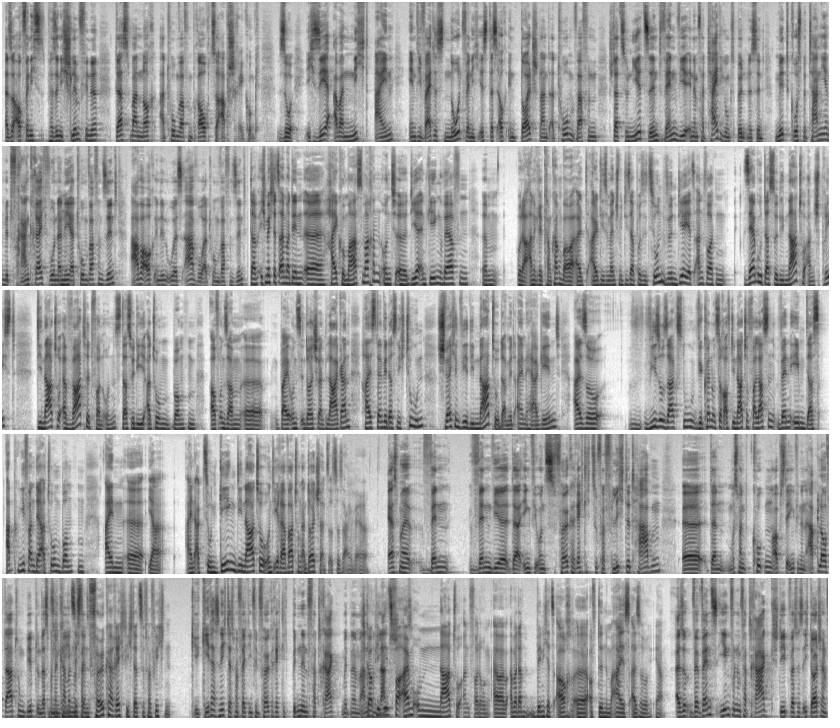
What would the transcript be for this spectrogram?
also auch wenn ich es persönlich schlimm finde, dass man noch Atomwaffen braucht zur Abschreckung. So, ich sehe aber nicht ein, inwieweit es notwendig ist, dass auch in Deutschland Atomwaffen stationiert sind, wenn wir in einem Verteidigungsbündnis sind mit Großbritannien, mit Frankreich, wo in der mhm. Nähe Atomwaffen sind, aber auch in den USA, wo Atomwaffen sind. Da, ich möchte jetzt einmal den äh, Heiko Maas machen und äh, dir entgegenwerfen, ähm, oder Annegret Kramp-Karrenbauer, all, all diese Menschen mit dieser Position würden dir jetzt antworten, sehr gut, dass du die NATO ansprichst. Die NATO erwartet von uns, dass wir die Atombomben auf unserem, äh, bei uns in Deutschland lagern. Heißt, wenn wir das nicht tun, schwächen wir die NATO damit einhergehend. Also, wieso sagst du, wir können uns doch auf die NATO verlassen, wenn eben das Abliefern der Atombomben ein, äh, ja, eine Aktion gegen die NATO und ihre Erwartungen an Deutschland sozusagen wäre? Erstmal, wenn, wenn wir da irgendwie uns völkerrechtlich zu verpflichtet haben, äh, dann muss man gucken, ob es da irgendwie ein Ablaufdatum gibt und dass man Wie dann kann man sich dann völkerrechtlich dazu verpflichten? Geht das nicht, dass man vielleicht irgendwie einen völkerrechtlich bindenden Vertrag mit einem ich anderen glaub, Land? Ich glaube, hier geht es vor allem um NATO-Anforderungen, aber, aber da bin ich jetzt auch äh, auf dünnem Eis, also ja. Also wenn es irgendwo in einem Vertrag steht, was weiß ich, Deutschland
